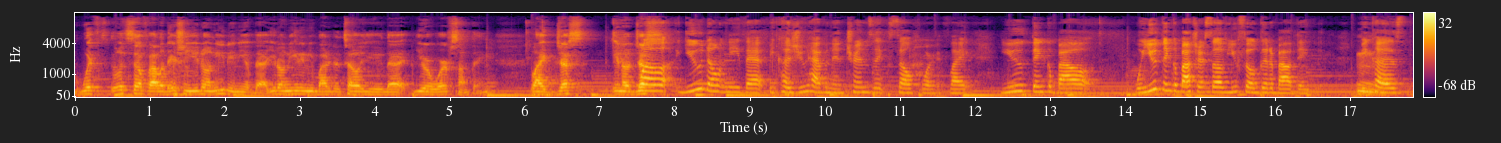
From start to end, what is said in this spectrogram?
with with self validation, you don't need any of that. You don't need anybody to tell you that you're worth something. Like just you know, just Well, you don't need that because you have an intrinsic self worth. Like you think about when you think about yourself, you feel good about David. Mm. Because mm.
